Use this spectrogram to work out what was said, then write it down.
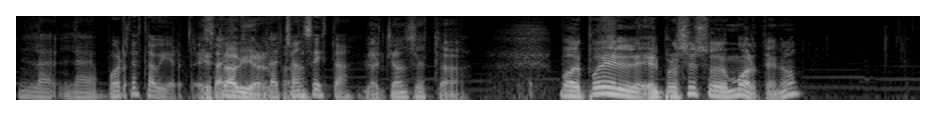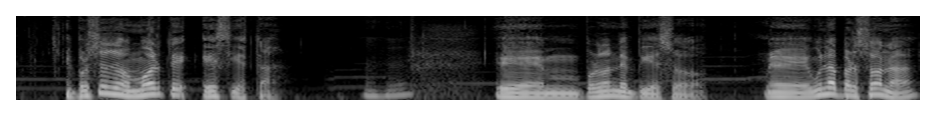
La, la puerta está abierta. Está exacto. abierta. La chance está. La chance está. Bueno, después el, el proceso de muerte, ¿no? El proceso de muerte es y está. Eh, ¿Por dónde empiezo? Eh, una persona,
